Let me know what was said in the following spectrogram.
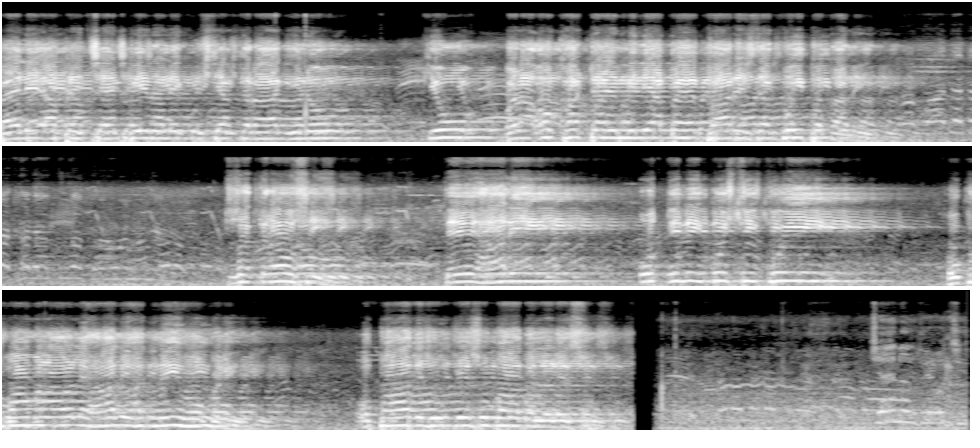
पहले अपने चैंपियन वाले कुश्तियाँ करा गिनो। क्यों? बड़ा औखा टाइम मिलिया पे, बारिश का कोई पता नहीं। कराओ सी। ते हाली उतनी कुश्ती कोई हुक्मा हाले हद नहीं हो पड़ी। ਉਹ ਬਾਅਦ ਜੁਗੇ ਸੋ ਬਾਅਦ ਲੜੇ ਸੋ चैनल पे वो चीज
